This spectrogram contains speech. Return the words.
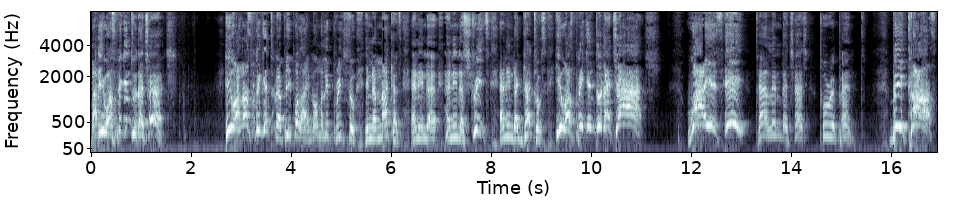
But he was speaking to the church. He was not speaking to the people I normally preach to in the markets and in the and in the streets and in the ghettos. He was speaking to the church. Why is he telling the church to repent? Because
